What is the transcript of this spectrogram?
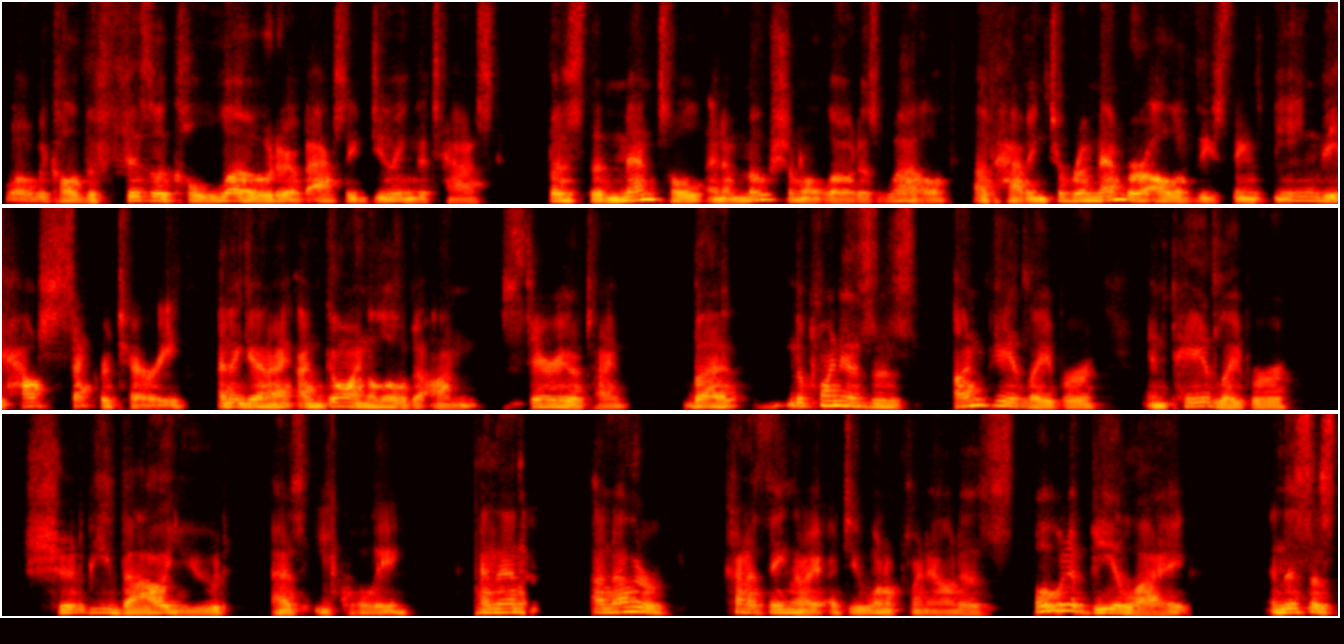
what we call the physical load of actually doing the task, but it's the mental and emotional load as well of having to remember all of these things, being the house secretary. And again, I, I'm going a little bit on stereotype, but the point is, is unpaid labor and paid labor should be valued as equally. And then another kind of thing that I, I do want to point out is what would it be like? And this is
